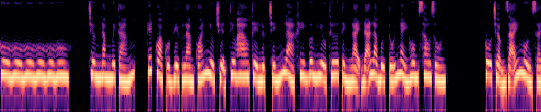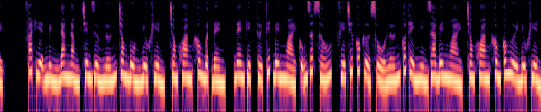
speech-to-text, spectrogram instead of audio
hu hu hu hu hu hu. chương 58, kết quả của việc làm quá nhiều chuyện tiêu hao thể lực chính là khi Vương Hiểu Thư tỉnh lại đã là buổi tối ngày hôm sau rồi. Cô chậm rãi ngồi dậy. Phát hiện mình đang nằm trên giường lớn trong buồng điều khiển, trong khoang không bật đèn, đen kịt thời tiết bên ngoài cũng rất xấu, phía trước có cửa sổ lớn có thể nhìn ra bên ngoài, trong khoang không có người điều khiển,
